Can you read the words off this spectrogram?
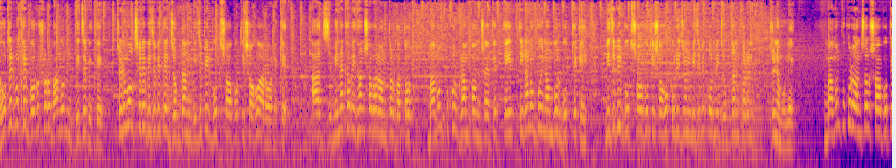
ভোটের মুখে বড়সড় ভাঙন বিজেপিতে। তৃণমূল ছেড়ে বিজেপিতে যোগদান বিজেপির বুথ সভাপতি সহ আরও অনেকের আজ মিনাখা বিধানসভার অন্তর্গত বামনপুকুর গ্রাম পঞ্চায়েতের তিরানব্বই নম্বর বুথ থেকে বিজেপির বুথ সভাপতি সহ কুড়ি জন বিজেপি কর্মী যোগদান করেন তৃণমূলে। বামনপুকুর অঞ্চল সভাপতি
